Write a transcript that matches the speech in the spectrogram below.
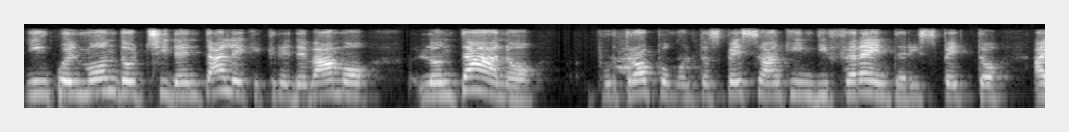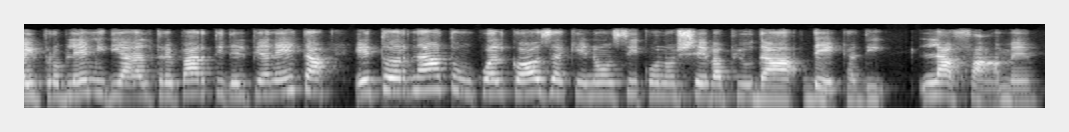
in quel mondo occidentale che credevamo lontano, purtroppo molto spesso anche indifferente rispetto ai problemi di altre parti del pianeta, è tornato un qualcosa che non si conosceva più da decadi, la fame.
